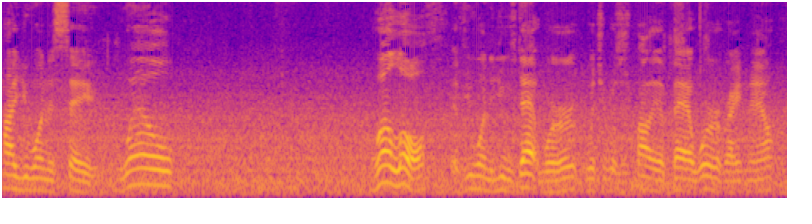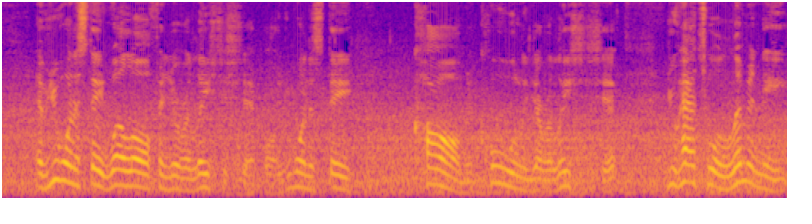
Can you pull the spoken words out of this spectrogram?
How you want to say well? Well off, if you want to use that word, which is probably a bad word right now, if you want to stay well off in your relationship or you want to stay calm and cool in your relationship, you have to eliminate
